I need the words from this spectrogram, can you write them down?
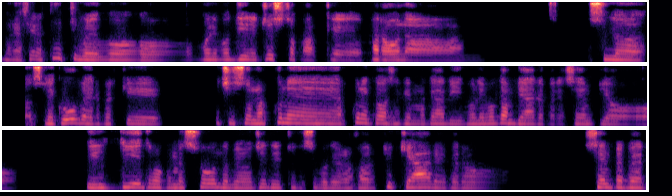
Buonasera a tutti, volevo, volevo dire giusto qualche parola sul, sulle cover perché ci sono alcune, alcune cose che magari volevo cambiare, per esempio il dietro come sfondo, abbiamo già detto che si potevano fare più chiare, però sempre per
